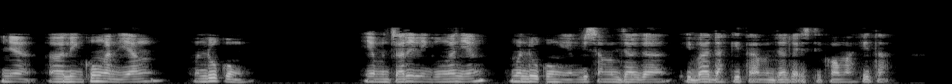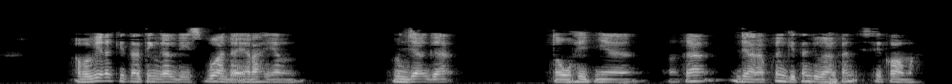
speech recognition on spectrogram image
ya, eh, lingkungan yang mendukung. Ya mencari lingkungan yang mendukung yang bisa menjaga ibadah kita, menjaga istiqomah kita. Apabila kita tinggal di sebuah daerah yang menjaga tauhidnya, maka diharapkan kita juga akan istiqomah.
